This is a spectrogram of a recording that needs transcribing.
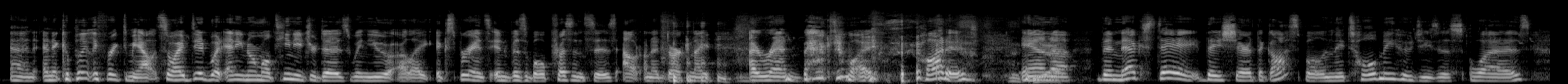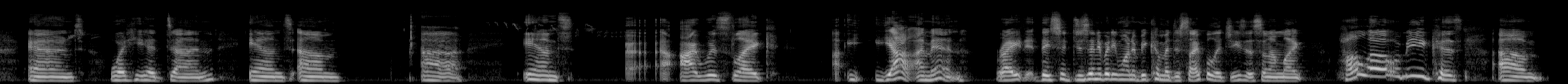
and and it completely freaked me out. So I did what any normal teenager does when you are like experience invisible presences out on a dark night. I ran back to my cottage, and yeah. uh, the next day they shared the gospel and they told me who Jesus was and what he had done, and um, uh, and I was like, uh, yeah, I'm in. Right? They said, does anybody want to become a disciple of Jesus? And I'm like hello me because um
